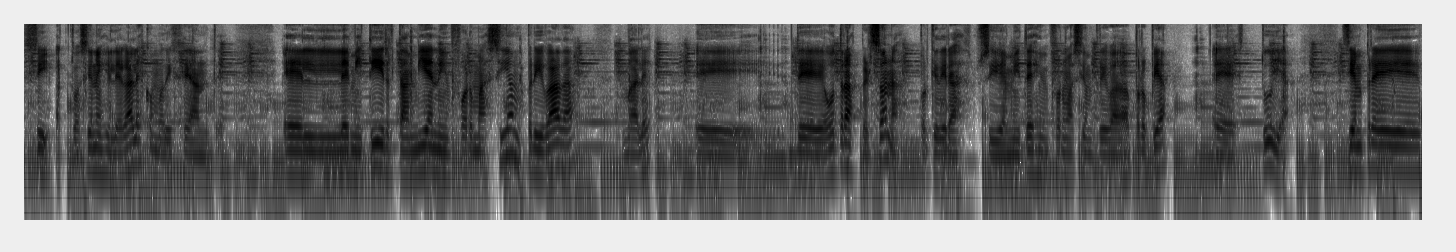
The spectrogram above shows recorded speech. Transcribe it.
sí, actuaciones ilegales como dije antes. El emitir también información privada, ¿vale? Eh, de otras personas, porque dirás, si emites información privada propia, es tuya. Siempre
